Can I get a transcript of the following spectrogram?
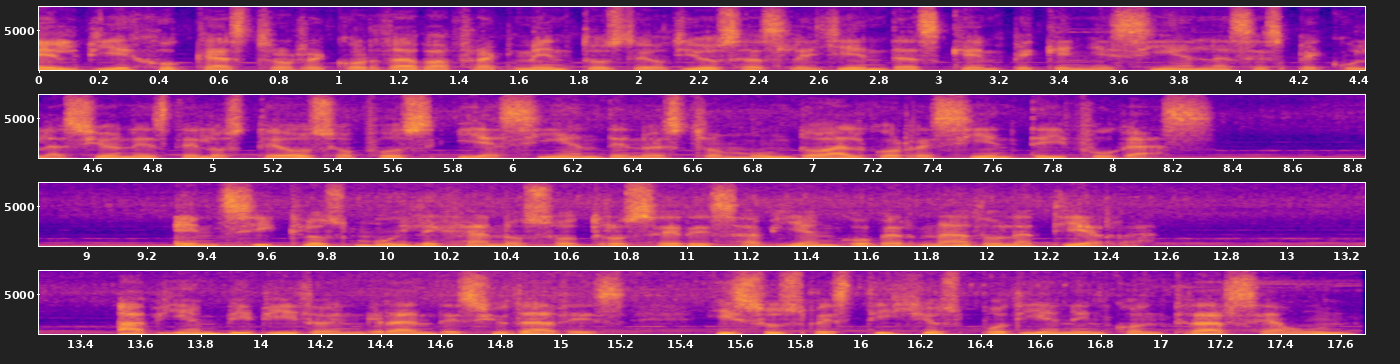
El viejo Castro recordaba fragmentos de odiosas leyendas que empequeñecían las especulaciones de los teósofos y hacían de nuestro mundo algo reciente y fugaz. En ciclos muy lejanos otros seres habían gobernado la tierra. Habían vivido en grandes ciudades y sus vestigios podían encontrarse aún,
